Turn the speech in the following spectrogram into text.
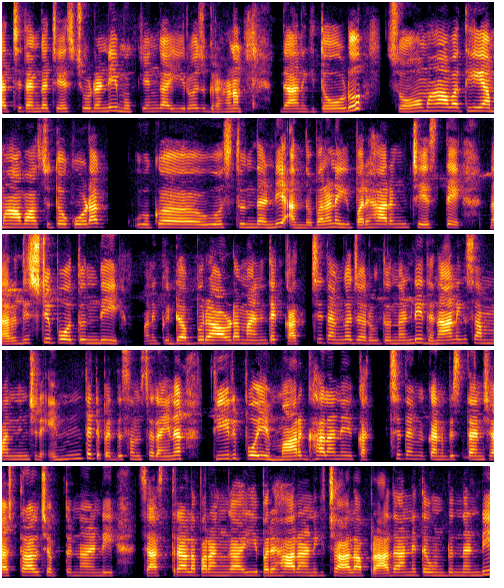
ఖచ్చితంగా చేసి చూడండి. ముఖ్యంగా ఈరోజు గ్రహణం. దానికి తోడు సోమావతి అమావాస్యతో కూడా ఒక వస్తుందండి. అందువలన ఈ పరిహారం చేస్తే నరదిష్టి పోతుంది. మనకి డబ్బు రావడం అనేది ఖచ్చితంగా జరుగుతుందండి. ధనానికి సంబంధించిన ఎంతటి పెద్ద సమస్యలైనా తీరిపోయే మార్గాలనేవి ఖచ్చితంగా కనిపిస్తాయని శాస్త్రాలు చెప్తున్నాయండి. శాస్త్రాల పరంగా ఈ పరిహారానికి చాలా ప్రాధాన్యత ఉంటుందండి.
